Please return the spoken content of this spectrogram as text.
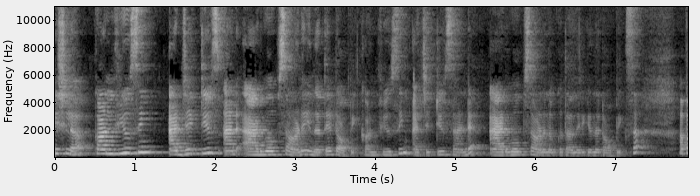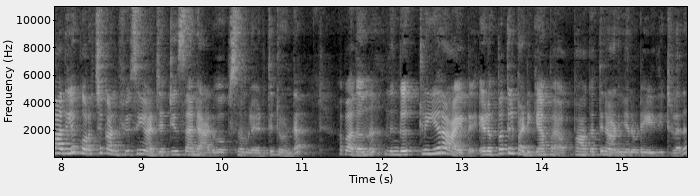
ഇംഗ്ലീഷിൽ കൺഫ്യൂസിങ് അഡ്ജക്റ്റീവ്സ് ആൻഡ് ആഡ്വേർബ്സ് ആണ് ഇന്നത്തെ topic confusing adjectives and adverbs ആണ് നമുക്ക് തന്നിരിക്കുന്ന ടോപ്പിക്സ് അപ്പോൾ അതിൽ കുറച്ച് കൺഫ്യൂസിങ് അഡ്ജക്റ്റീവ്സ് ആൻഡ് ആഡ്വേർബ്സ് നമ്മൾ എടുത്തിട്ടുണ്ട്. അപ്പോൾ അതൊന്ന് നിങ്ങൾക്ക് ക്ലിയർ ആയിട്ട് എളുപ്പത്തിൽ പഠിക്കാൻ പാകത്തിനാണ് ഞാൻ ഇവിടെ എഴുതിയിട്ടുള്ളത്.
